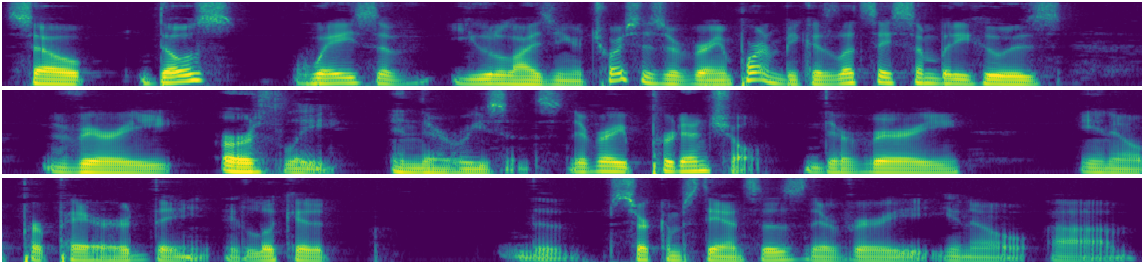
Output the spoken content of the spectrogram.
So those ways of utilizing your choices are very important because let's say somebody who is very earthly in their reasons. They're very prudential. They're very, you know, prepared. They, they look at the circumstances. They're very, you know, um,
